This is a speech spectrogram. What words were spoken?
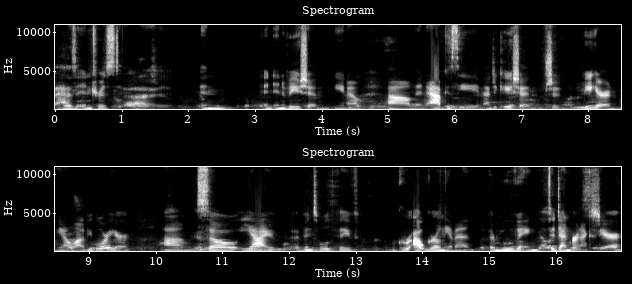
has interest uh, in in innovation, you know, um, and advocacy and education should be here. And you know, a lot of people are here. Um, so yeah, I, have been told they've gr- outgrown the event. They're moving to Denver next year.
